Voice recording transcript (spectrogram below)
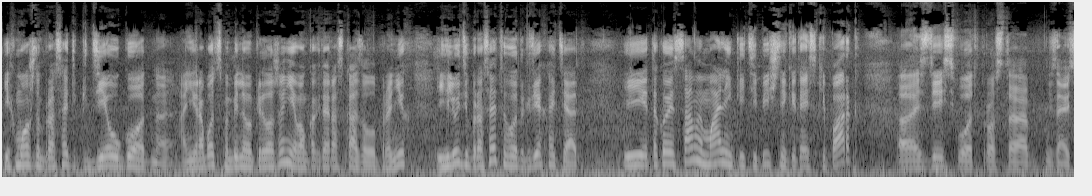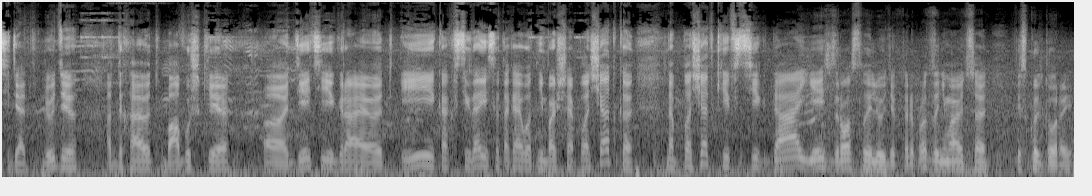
их можно бросать где угодно. Они работают с мобильного приложения, я вам когда рассказывал про них, и люди бросают его вот где хотят. И такой самый маленький типичный китайский парк. Э, здесь вот просто, не знаю, сидят люди, отдыхают, бабушки, э, дети играют. И, как всегда, есть вот такая вот небольшая площадка. На площадке всегда есть взрослые люди, которые просто занимаются физкультурой.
